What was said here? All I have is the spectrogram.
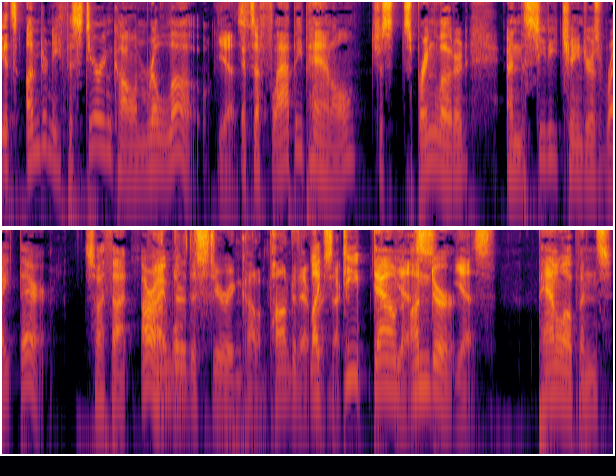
it's underneath the steering column real low. Yes. It's a flappy panel, just spring loaded, and the CD changer is right there. So I thought, all right, Under well, the steering column. Ponder that for like a second. deep down Yes. under Yes. panel opens.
